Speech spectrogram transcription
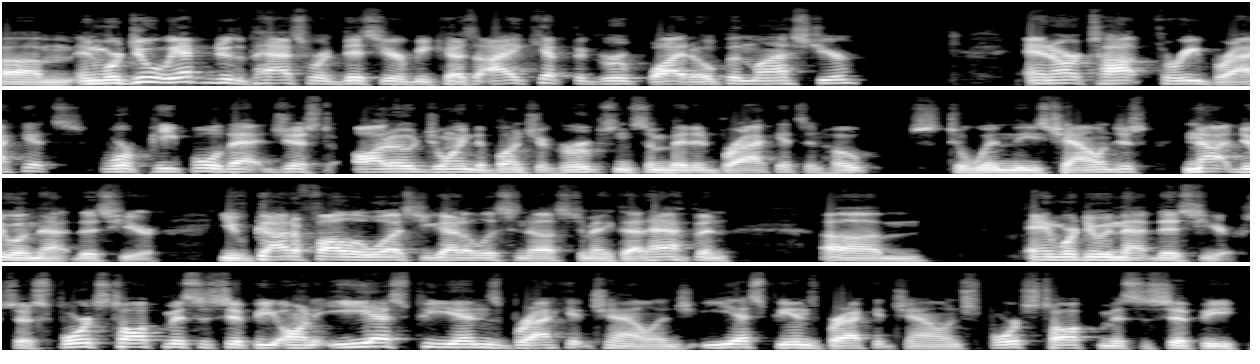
Um, and we're doing we have to do the password this year because I kept the group wide open last year. And our top three brackets were people that just auto joined a bunch of groups and submitted brackets in hopes to win these challenges. Not doing that this year. You've got to follow us. You got to listen to us to make that happen. Um, and we're doing that this year. So Sports Talk Mississippi on ESPN's Bracket Challenge, ESPN's Bracket Challenge, Sports Talk Mississippi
